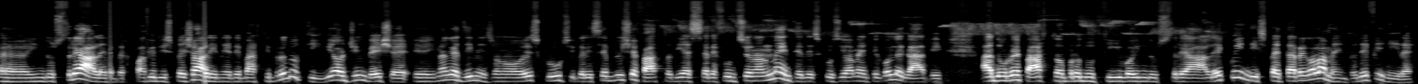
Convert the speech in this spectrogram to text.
eh, industriale, per quanto più di speciali nei reparti produttivi, oggi invece eh, i magazzini sono esclusi per il semplice fatto di essere funzionalmente ed esclusivamente collegati ad un reparto produttivo industriale e quindi spetta al regolamento definire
